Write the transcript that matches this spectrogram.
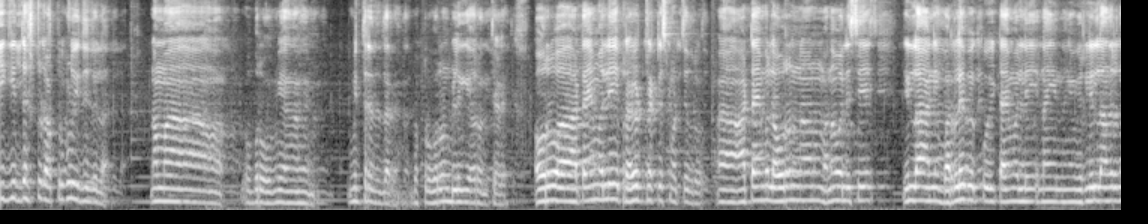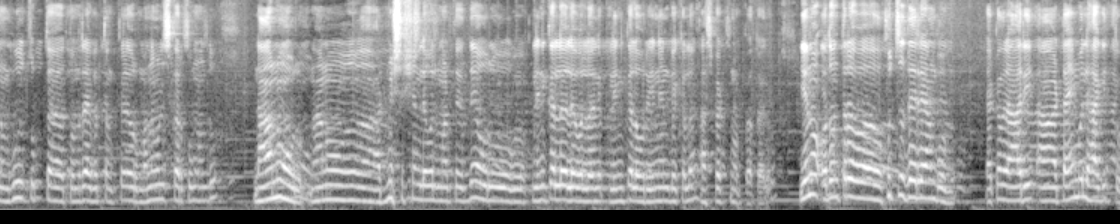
ಈಗಿದ್ದಷ್ಟು ಡಾಕ್ಟ್ರುಗಳು ಇದ್ದಿದ್ದಿಲ್ಲ. ನಮ್ಮ ಒಬ್ಬರು ಮಿತ್ರರಿದ್ದಾರೆ ಡಾಕ್ಟರ್ ವರುಣ್ ಬಿಳಿಗಿ ಅವರು ಅಂತೇಳಿ. ಅವರು ಆ ಟೈಮಲ್ಲಿ ಪ್ರೈವೇಟ್ ಪ್ರಾಕ್ಟೀಸ್ ಮಾಡ್ತಿದ್ರು. ಆ ಟೈಮಲ್ಲಿ ಅವರನ್ನು ನಾನು ಮನವೊಲಿಸಿ ಇಲ್ಲ, ನೀವು ಬರಲೇಬೇಕು ಈ ಟೈಮಲ್ಲಿ ನಾ ನೀವು ಇರಲಿಲ್ಲ ಅಂದರೆ ನಮಗೂ ಸ್ವಲ್ಪ ತೊಂದರೆ ಆಗುತ್ತೆ ಅಂತೇಳಿ ಅವ್ರು ಮನವೊಲಿಸಿ ಕರ್ಕೊಂಬಂದು ನಾನು ಅವರು, ನಾನು ಅಡ್ಮಿನಿಸ್ಟ್ರೇಷನ್ ಲೆವೆಲ್ ಮಾಡ್ತಾ ಇದ್ದೆ. ಅವರು ಕ್ಲಿನಿಕಲ್ ಲೆವೆಲಲ್ಲಿ ಕ್ಲಿನಿಕಲ್ ಅವ್ರು ಏನೇನು ಬೇಕಲ್ಲ ಆಸ್ಪೆಕ್ಟ್ ನೋಡ್ತಾ ಇದ್ರು ಏನೋ ಅದೊಂಥರ ಹುಚ್ಚು ಧೈರ್ಯ ಅನ್ಬೋದು. ಯಾಕಂದರೆ ಆ ರೀ, ಆ ಟೈಮಲ್ಲಿ ಆಗಿತ್ತು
